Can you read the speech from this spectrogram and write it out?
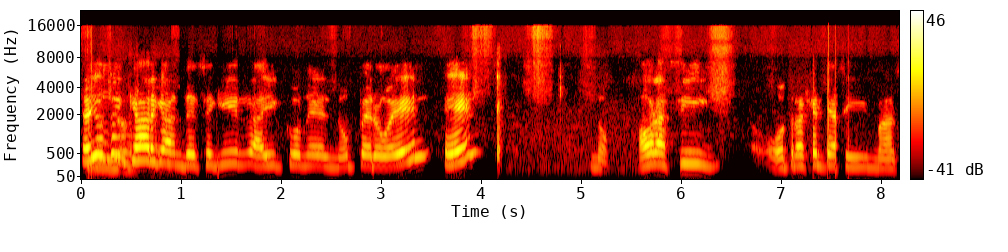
ellos se encargan de seguir ahí con él, ¿no? Pero él, él, no. Ahora sí, otra gente así más,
